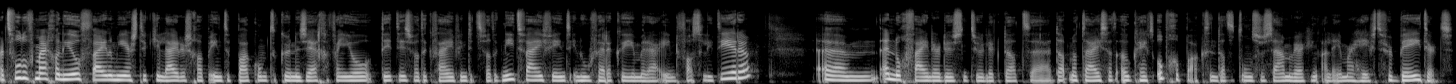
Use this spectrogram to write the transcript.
Maar het voelde voor mij gewoon heel fijn om hier een stukje leiderschap in te pakken. Om te kunnen zeggen van joh, dit is wat ik fijn vind, dit is wat ik niet fijn vind. In hoeverre kun je me daarin faciliteren? Ehm, en nog fijner dus natuurlijk dat, uh, dat Matthijs dat ook heeft opgepakt en dat het onze samenwerking alleen maar heeft verbeterd.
